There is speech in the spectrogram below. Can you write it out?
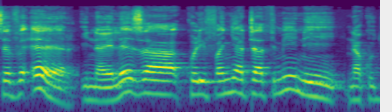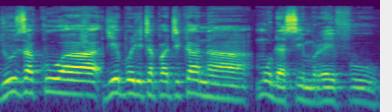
CVR inaeleza kulifanyia tathmini na kujuza kuwa jibu litapatikana muda si mrefu.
